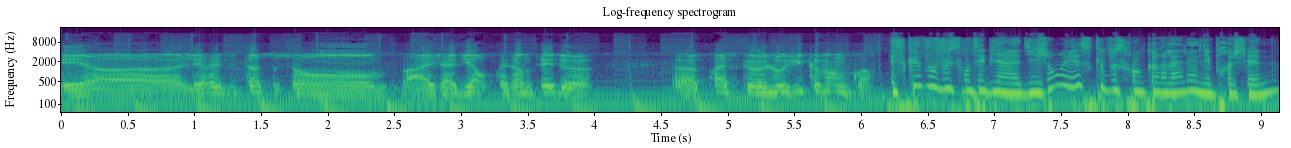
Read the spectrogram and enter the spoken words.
et euh, les résultats se sont, bah, j'allais dire, présentés de euh, presque logiquement quoi. Est-ce que vous vous sentez bien à Dijon et est-ce que vous serez encore là l'année prochaine?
